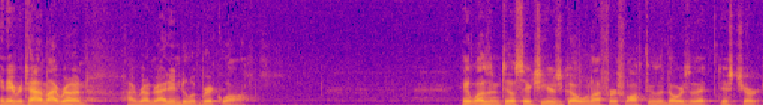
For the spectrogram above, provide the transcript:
And every time I run, I run right into a brick wall. It wasn't until six years ago when I first walked through the doors of that, this church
